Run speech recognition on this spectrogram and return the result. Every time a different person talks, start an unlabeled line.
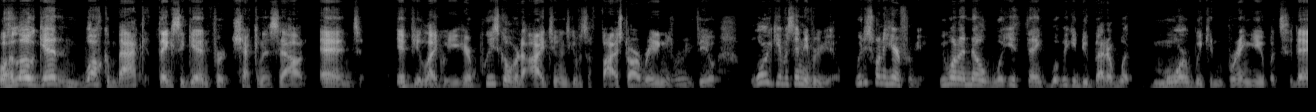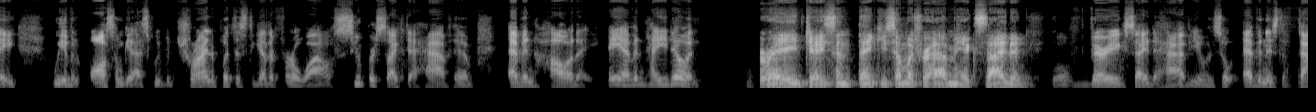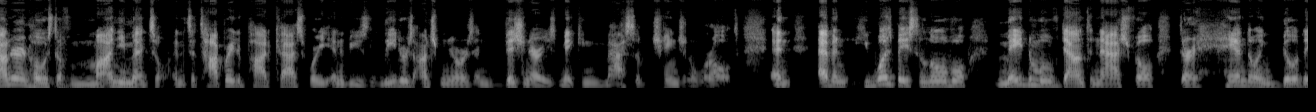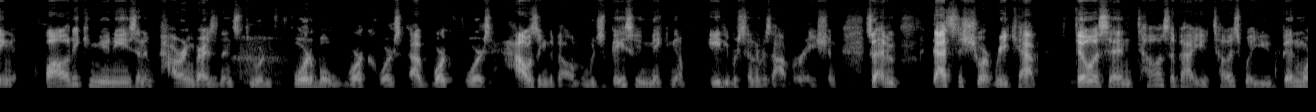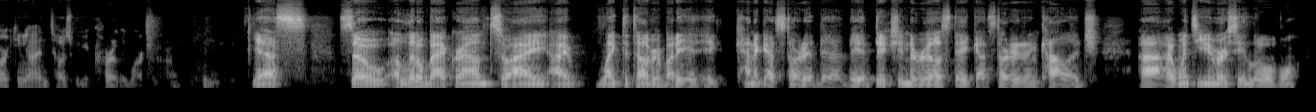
Well, hello again and welcome back. Thanks again for checking us out. And if you like what you hear, please go over to iTunes, give us a five star rating and review, or give us any review. We just want to hear from you. We want to know what you think, what we can do better, what more we can bring you. But today we have an awesome guest. We've been trying to put this together for a while. Super psyched to have him, Evan Holladay. Hey, Evan, how you doing?
Great, Jason. Thank you so much for having me. Excited.
Well, very excited to have you. And so, Evan is the founder and host of Monumental, and it's a top rated podcast where he interviews leaders, entrepreneurs, and visionaries making massive change in the world. And Evan, he was based in Louisville, made the move down to Nashville. They're handling building quality communities and empowering residents through an affordable workforce, uh, workforce housing development, which is basically making up 80% of his operation. So, Evan, that's the short recap in. Tell us about you. Tell us what you've been working on. And tell us what you're currently working on.
Yes. So a little background. So I I like to tell everybody it, it kind of got started. Uh, the addiction to real estate got started in college. Uh, I went to University of Louisville,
